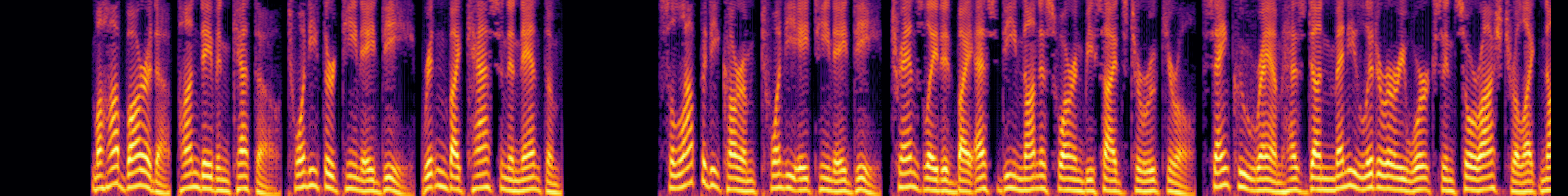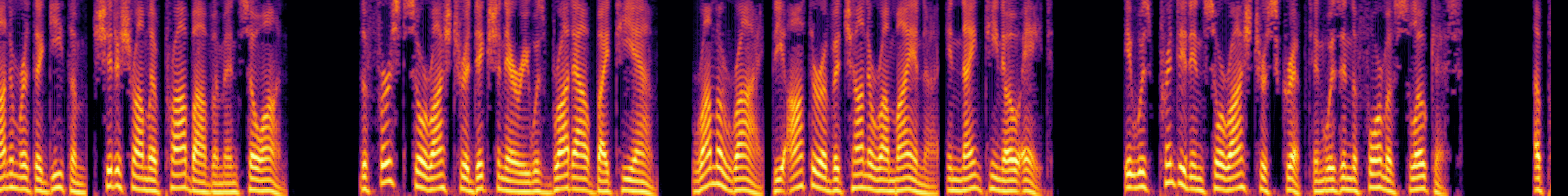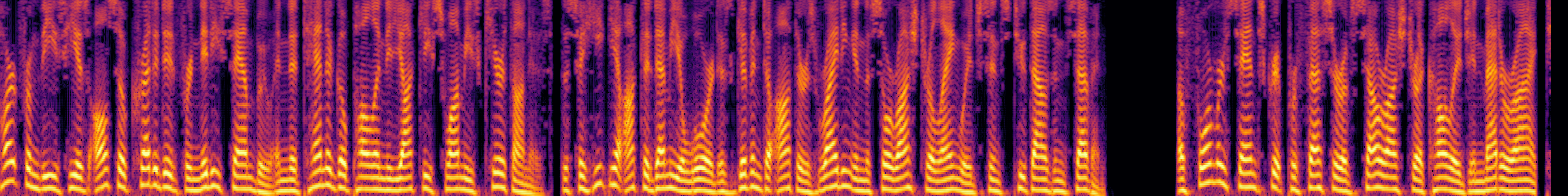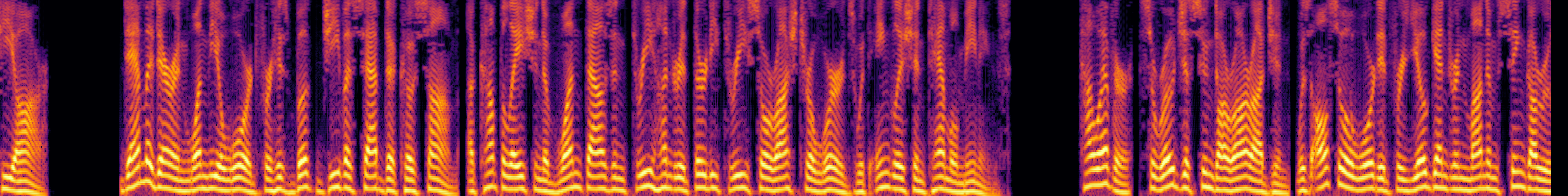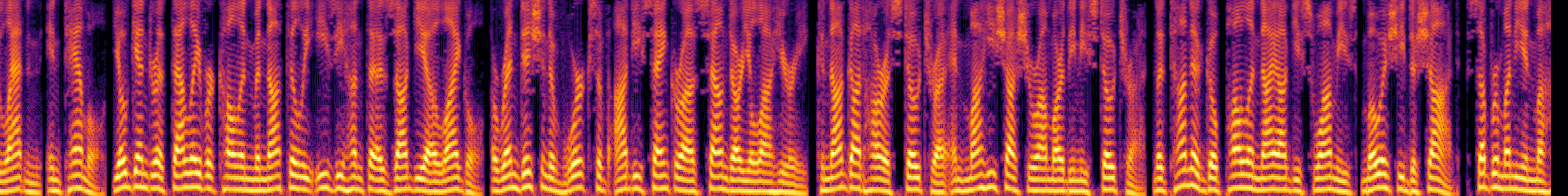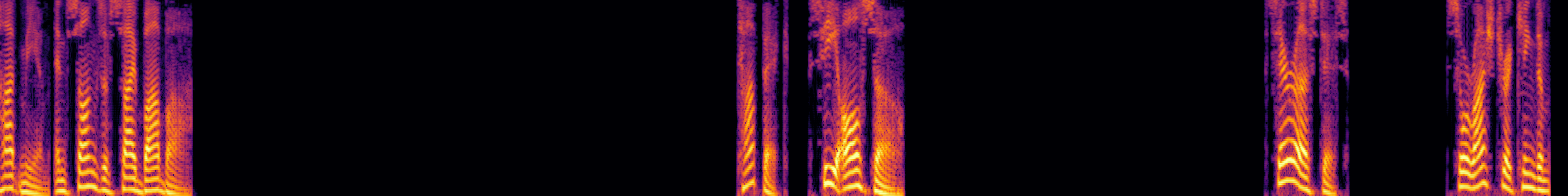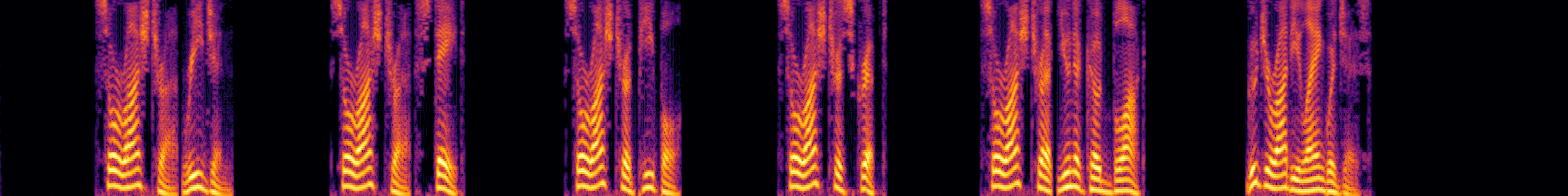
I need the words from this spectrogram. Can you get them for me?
Mahabharata Pandavan Ketho 2013 AD, written by Kasan Anantham Silappatikaram 2018 AD, translated by S. D. Gnanaswaran Besides Tirukural, Sankhu Ram has done many literary works in Saurashtra like Gnanamrita Geetham, Kshittashrama Prabhavam and so on. The first Saurashtra dictionary was brought out by T. M. Rama Rai, the author of Vachana Ramayana, in 1908. It was printed in Saurashtra script and was in the form of slokas. Apart from these he is also credited for Nidhi Sambhu and Natanagopala Nayaki Swami's Kirthanas. The Sahitya Akademi Award is given to authors writing in the Saurashtra language since 2007. A former Sanskrit professor of Saurashtra College in Madurai, Tr. Damodaran won the award for his book Jiva Sabda Kosam, a compilation of 1,333 Saurashtra words with English and Tamil meanings. However, Saroja Sundararajan, was also awarded for Yogendran Manam Singaru Latin in Tamil, Yogendra Thalavarkalan Manathili Easyhuntha Azagya Aligal, a rendition of works of Adi Sankara's Soundaryalahiri, Kanakadhara Stotra and Mahishasuramardini Stotra, Natana Gopala Nayagi Swami's Moashi Dashad, Subramanian Mahatmyam and songs of Sai Baba. See also Saraustis Saurashtra Kingdom. Saurashtra region. Saurashtra state. Saurashtra people. Saurashtra script. Saurashtra Unicode block. Gujarati languages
